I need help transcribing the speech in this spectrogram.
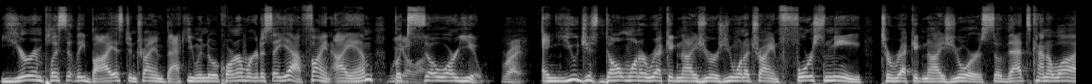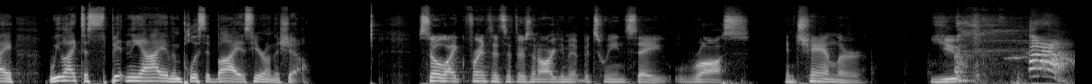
you're implicitly biased and try and back you into a corner. We're going to say, yeah, fine, I am, but all are. so are you. Right. And you just don't want to recognize yours. You want to try and force me to recognize yours. So that's kind of why we like to spit in the eye of implicit bias here on the show. So, like for instance, if there's an argument between, say, Ross and Chandler, you ah!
